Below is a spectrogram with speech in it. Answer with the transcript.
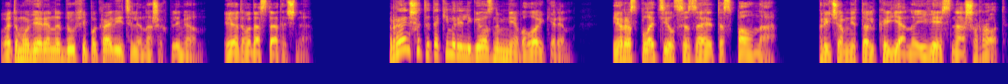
В этом уверены духи покровителя наших племен, и этого достаточно. Раньше ты таким религиозным не был, Ойкерен, и расплатился за это сполна. Причем не только я, но и весь наш род.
